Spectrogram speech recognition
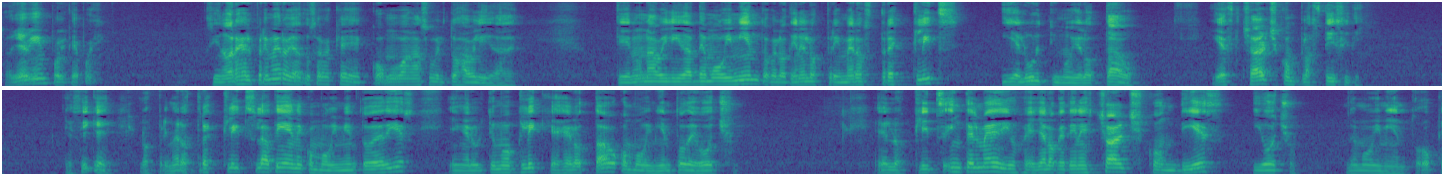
Se oye bien porque pues si no eres el primero, ya tú sabes que cómo van a subir tus habilidades. Tiene una habilidad de movimiento que lo tiene los primeros tres clics y el último y el octavo. Y es Charge con Plasticity. Así que los primeros tres clics la tiene con movimiento de 10 y en el último clic, que es el octavo, con movimiento de 8. En los clics intermedios, ella lo que tiene es Charge con 10 y 8 de movimiento. Ok,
